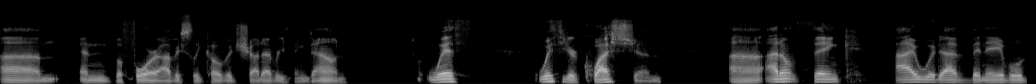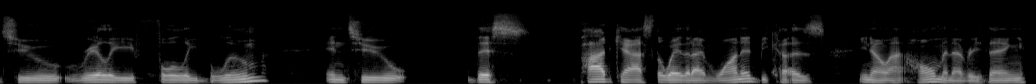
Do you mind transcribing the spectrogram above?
Um, and before obviously COVID shut everything down. With with your question, uh, I don't think I would have been able to really fully bloom into this podcast the way that I've wanted because you know at home and everything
